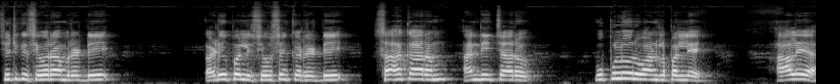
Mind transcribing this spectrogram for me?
చిటికి శివరామరెడ్డి అడివిపల్లి శివశంకర్ రెడ్డి సహకారం అందించారు. ఉప్పులూరు వాండ్లపల్లె ఆలయ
